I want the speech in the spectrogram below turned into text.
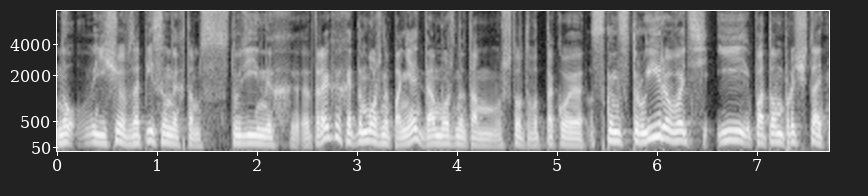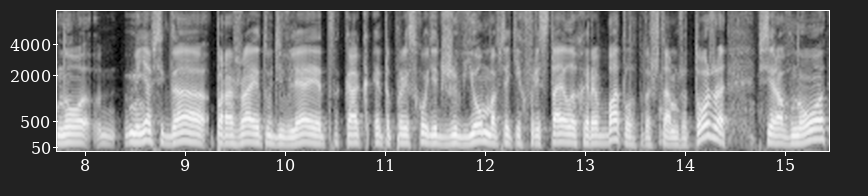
Но еще в записанных там студийных э, треках это можно понять, да, можно там что-то вот такое сконструировать и потом прочитать. Но меня всегда поражает, удивляет, как это происходит живьем во всяких фристайлах и рэп-баттлах, потому что там же тоже все равно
